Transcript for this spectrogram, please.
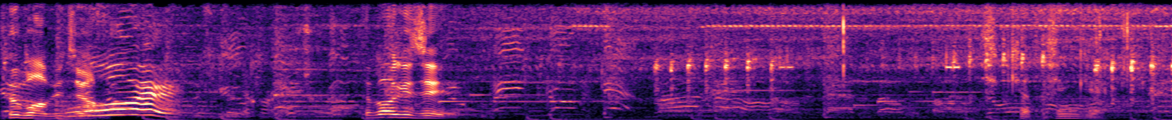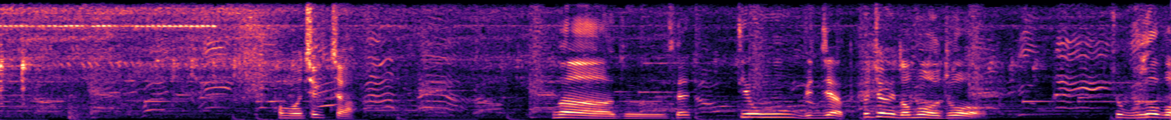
대박, 민주야. 뭘? 대박이지? 신기하다, 신기해. 한번 찍자. 하나, 둘, 셋, 띠용. 민지야, 표정이 너무 어두워. 좀 웃어봐.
